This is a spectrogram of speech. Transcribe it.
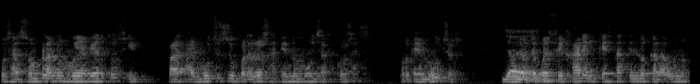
O sea, son planos muy abiertos y hay muchos superhéroes haciendo muchas cosas, porque hay muchos. Ya, no ya, te ya. puedes fijar en qué está haciendo cada uno.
